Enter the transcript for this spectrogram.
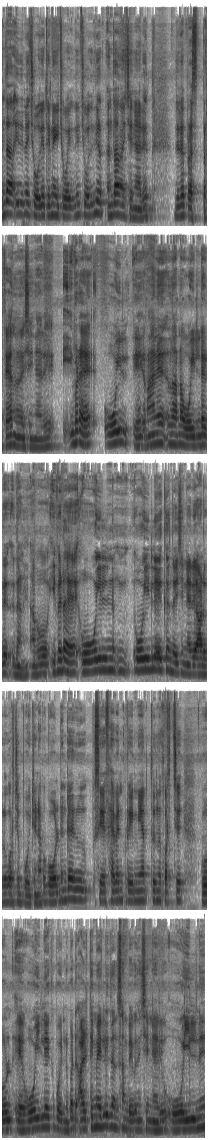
എന്താ ഇതിന്റെ ചോദ്യത്തിന് ഈ ചോദ്യം ചോദ്യം എന്താണെന്ന് വെച്ച് കഴിഞ്ഞാൽ ഇതിന്റെ പ്രസ് പ്രത്യേകത എന്താണെന്ന് വെച്ച് കഴിഞ്ഞാൽ ഇവിടെ ഓയിൽ ഇറാൻ എന്ന് പറഞ്ഞാൽ ഓയിലിന്റെ ഒരു ഇതാണ്. അപ്പോൾ ഇവിടെ ഓയിലിന് ഓയിലിലേക്ക് എന്താ വെച്ച് കഴിഞ്ഞാൽ ആളുകൾ കുറച്ച് പോയിട്ടുണ്ട്. അപ്പോൾ ഗോൾഡിന്റെ ഒരു സേഫ് ഹെവൻ പ്രീമിയത്തിൽ നിന്ന് കുറച്ച് ഗോൾഡ് ഓയിലിലേക്ക് പോയിട്ടുണ്ട്. ബട്ട് അൾട്ടിമേറ്റ്ലി ഇതെന്ത് സംഭവിക്കുന്നത് വെച്ച് കഴിഞ്ഞാൽ ഓയിലിന്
